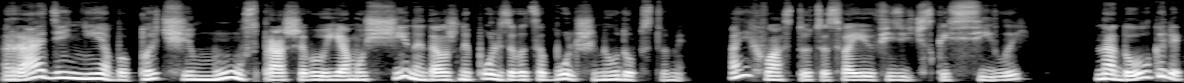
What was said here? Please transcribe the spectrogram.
Ради неба, почему, спрашиваю я, мужчины должны пользоваться большими удобствами? Они хвастаются своей физической силой. Надолго ли,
